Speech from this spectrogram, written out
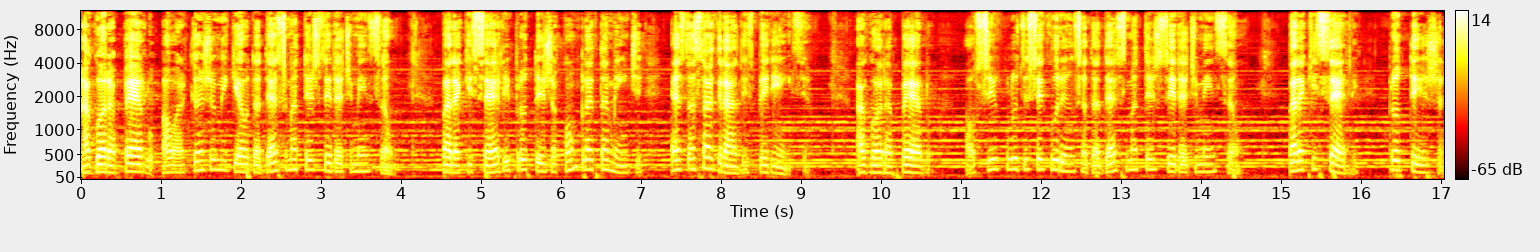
Agora apelo ao Arcanjo Miguel da 13ª dimensão, para que cele e proteja completamente esta sagrada experiência. Agora apelo ao círculo de segurança da 13ª dimensão para que cele, proteja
